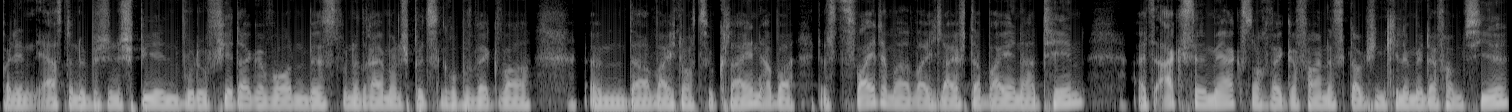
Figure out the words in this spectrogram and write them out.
bei den ersten Olympischen Spielen, wo du Vierter geworden bist, wo eine Dreimann-Spitzengruppe weg war. Ähm, da war ich noch zu klein, aber das zweite Mal war ich live dabei in Athen, als Axel Merckx noch weggefahren ist, glaube ich, einen Kilometer vom Ziel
